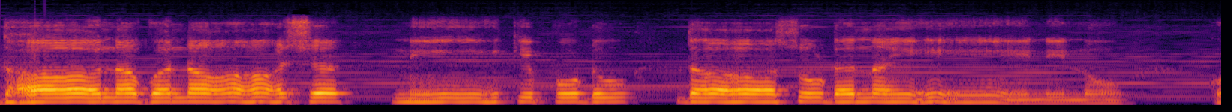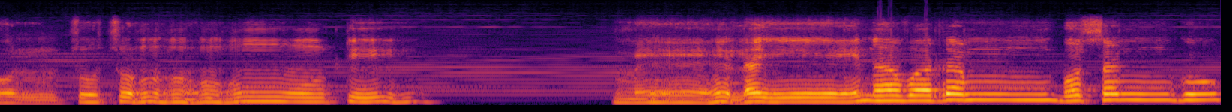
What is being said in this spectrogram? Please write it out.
దానవనాశ నీకిప్పుడు దాసుడనై నిను కొల్చుచుంటి. మేలైన వరం బొసంగు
